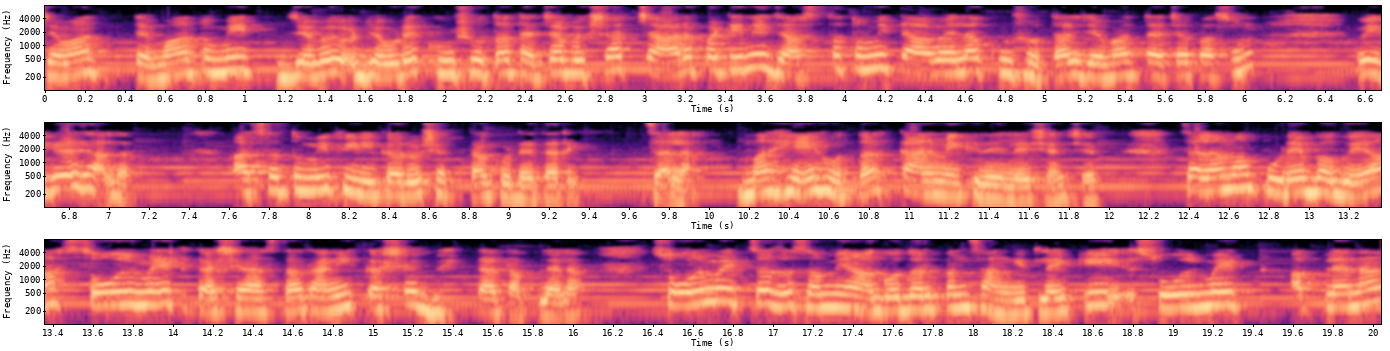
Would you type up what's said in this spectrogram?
जेव्हा तेव्हा तुम्ही जेव्हा जेवढे खुश होता त्याच्यापेक्षा चार पटीने जास्त तुम्ही त्यावेळेला खुश होताल जेव्हा त्याच्यापासून वेगळे झालं असं तुम्ही फील करू शकता कुठेतरी. चला मग हे होतं कार्मिक रिलेशनशिप चला मग पुढे बघूया सोलमेट कसे असतात आणि कसे भेटतात आपल्याला. सोलमेटचं जसं मी अगोदर पण सांगितलंय की सोलमेट आपल्याला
